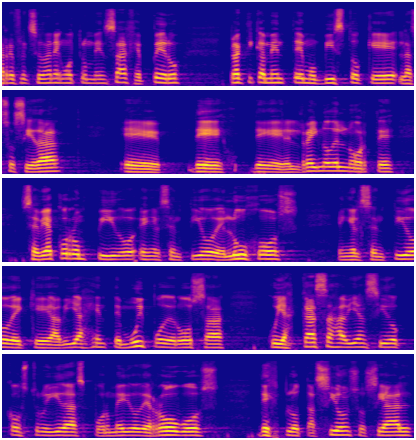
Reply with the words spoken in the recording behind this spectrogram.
reflexionar en otro mensaje, pero prácticamente hemos visto que la sociedad eh, del reino del norte se había corrompido en el sentido de lujos, en el sentido de que había gente muy poderosa cuyas casas habían sido construidas por medio de robos, de explotación social.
